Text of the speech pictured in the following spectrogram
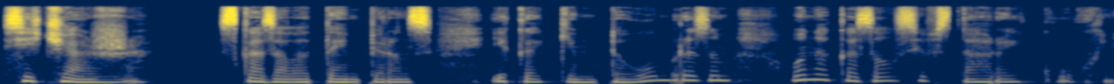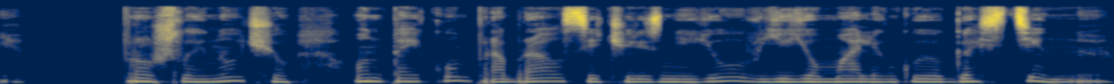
«Сейчас же», — сказала Темперанс, и каким-то образом он оказался в старой кухне. Прошлой ночью он тайком пробрался через нее в ее маленькую гостиную.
